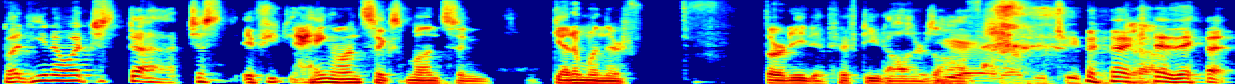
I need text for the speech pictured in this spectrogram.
but you know what? Just uh, just if you hang on six months and get them when they're thirty to fifty dollars off. yeah, that'd be cheap. They-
